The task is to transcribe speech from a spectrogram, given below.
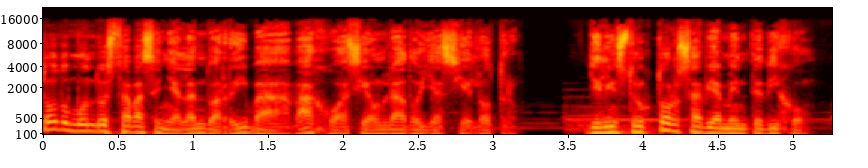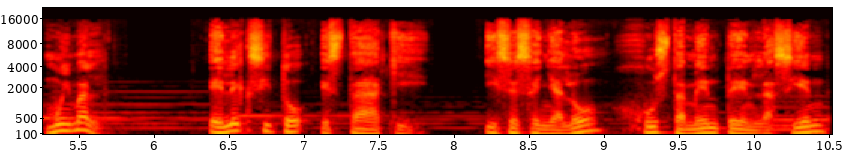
todo mundo estaba señalando arriba, abajo, hacia un lado y hacia el otro. Y el instructor sabiamente dijo, muy mal, el éxito está aquí, y se señaló justamente en la 100,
